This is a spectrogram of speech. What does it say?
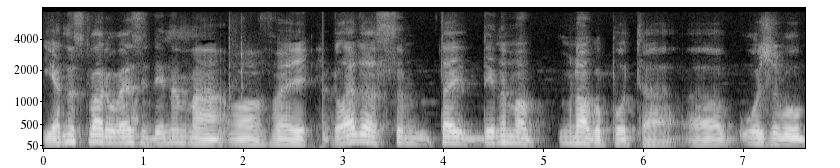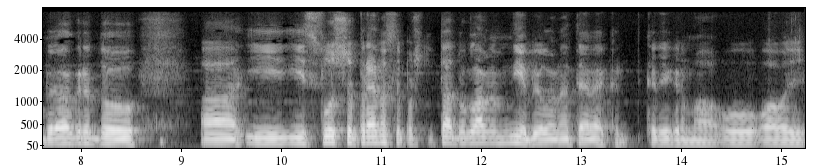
Jedna stvar u vezi Dinama, ovaj, gledao sam taj Dinamo mnogo puta, uh, uživo u Beogradu uh, i, i slušao prenose, pošto tad uglavnom nije bilo na TV kad, kad igramo u, u ovoj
